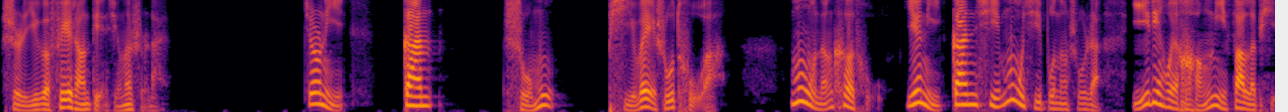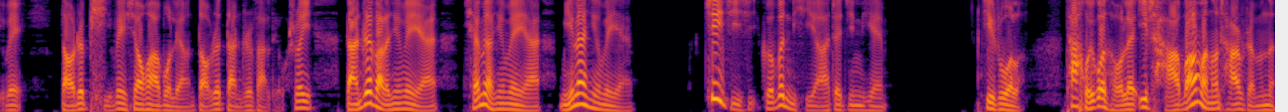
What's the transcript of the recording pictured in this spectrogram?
是一个非常典型的时代。就是你肝属木，脾胃属土啊，木能克土，因为你肝气木气不能舒展，一定会横逆犯了脾胃，导致脾胃消化不良，导致胆汁反流。所以胆汁反流性胃炎、浅表性胃炎、糜烂性胃炎这几个问题啊，在今天记住了，他回过头来一查，往往能查出什么呢？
